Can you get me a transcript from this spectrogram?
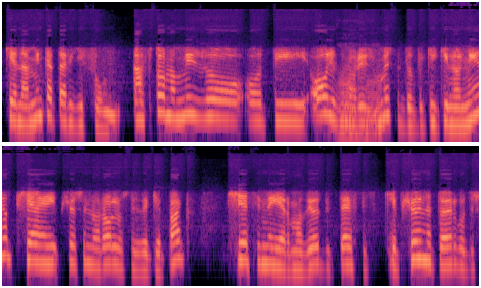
και να μην καταργηθούν. Αυτό νομίζω ότι γνωρίζουμε στην τοπική κοινωνία ποια, ποιος είναι ο ρόλος της ΔΕΚΕΠΑΚ ποιες είναι οι αρμοδιότητές της και ποιο είναι το έργο της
